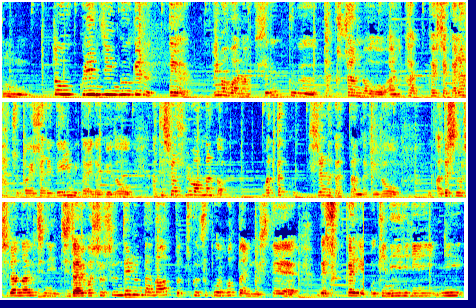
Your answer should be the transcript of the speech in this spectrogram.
うん。とクレンジングゲルって今はなんかすごくたくさんのあの会社から発売されているみたいだけど私はそれはなんか全く知らなかったんだけど私の知らないうちに時代は進んでるんだなとつくづく思ったりもしてですっかりお気に入りに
